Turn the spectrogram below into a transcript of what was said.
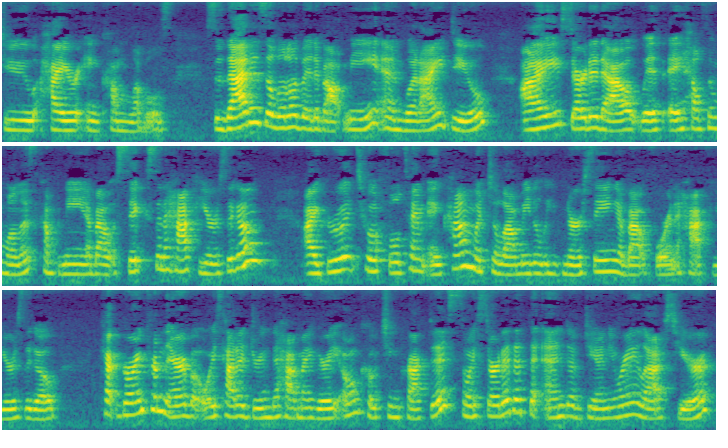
to higher income levels. So that is a little bit about me and what I do. I started out with a health and wellness company about six and a half years ago. I grew it to a full time income, which allowed me to leave nursing about four and a half years ago. Kept growing from there, but always had a dream to have my very own coaching practice. So I started at the end of January last year.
